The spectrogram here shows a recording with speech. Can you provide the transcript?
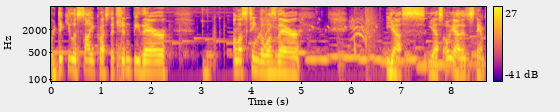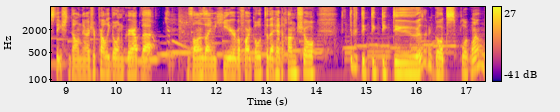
ridiculous side quest that shouldn't be there unless Tingle was there. Yes, yes. Oh yeah, there's a stamp station down there. I should probably go and grab that as long as I'm here before I go to the head honcho. Do. I'm gonna go explore. Well,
